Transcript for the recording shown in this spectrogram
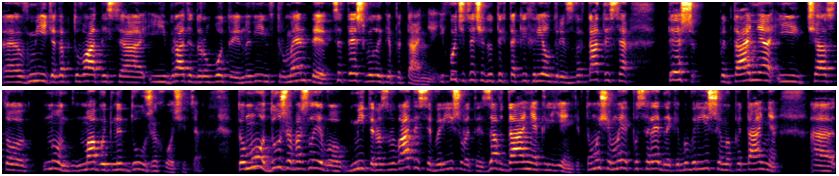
е, вміють адаптуватися і брати до роботи нові інструменти, це теж велике питання. І хочеться ще до тих таких ріелторів звертатися, теж питання, і часто, ну, мабуть, не дуже хочеться. Тому дуже важливо вміти розвиватися, вирішувати завдання клієнтів, тому що ми, як посередники, ми вирішуємо питання а,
